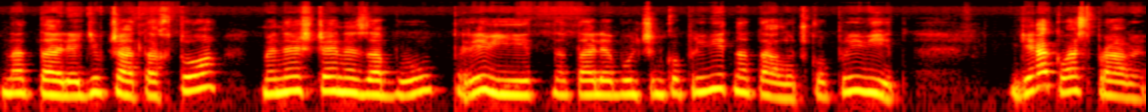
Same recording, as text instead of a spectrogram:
Наталя, дівчата, хто мене ще не забув? Привіт, Наталя Бульченко. Привіт, Наталочко, привіт. Як вас справи?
